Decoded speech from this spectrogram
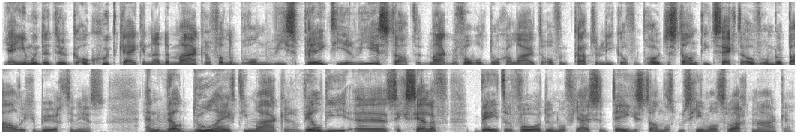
Ja, je moet natuurlijk ook goed kijken naar de maker van de bron. Wie spreekt hier? Wie is dat? Het maakt bijvoorbeeld nogal uit of een katholiek of een protestant iets zegt over een bepaalde gebeurtenis. En welk doel heeft die maker? Wil die uh, zichzelf beter voordoen of juist zijn tegenstanders misschien wel zwart maken?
